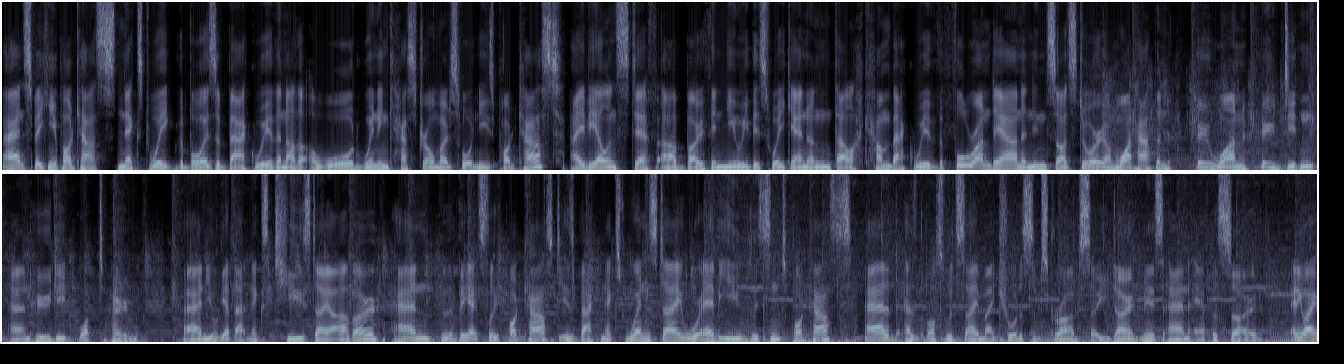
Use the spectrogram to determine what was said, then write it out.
And speaking of podcasts, next week the boys are back with another award-winning Castrol Motorsport News podcast. AVL and Steph are both in Newey this weekend, and they'll come back with the full rundown and inside story on what happened, who won, who didn't, and who did what to whom and you'll get that next Tuesday, Arvo. And the V8 Sleuth podcast is back next Wednesday, wherever you listen to podcasts. And as the boss would say, make sure to subscribe so you don't miss an episode. Anyway,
